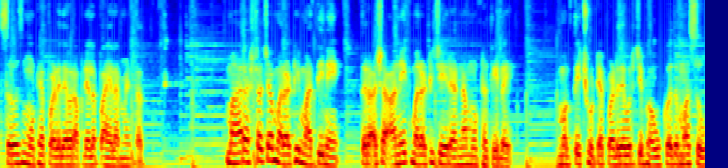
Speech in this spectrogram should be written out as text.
सहज मोठ्या पडद्यावर आपल्याला पाहायला मिळतात. महाराष्ट्राच्या मराठी मातीने तर अशा अनेक मराठी चेहऱ्यांना मोठं केलं आहे मग ते छोट्या पडद्यावरचे भाऊ कदम असो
